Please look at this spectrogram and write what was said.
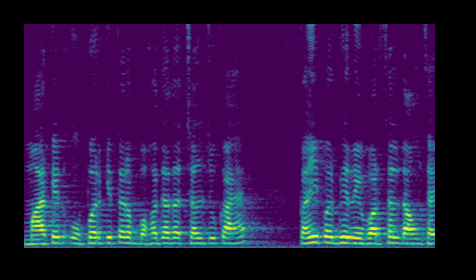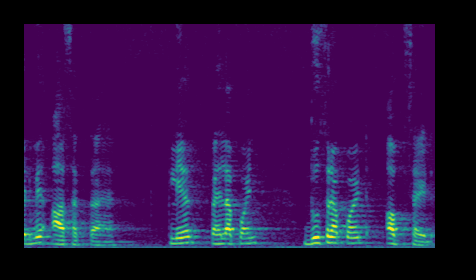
मार्केट ऊपर की तरफ़ बहुत ज़्यादा चल चुका है, कहीं पर भी रिवर्सल डाउन साइड में आ सकता है। क्लियर पहला पॉइंट दूसरा पॉइंट अप साइड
